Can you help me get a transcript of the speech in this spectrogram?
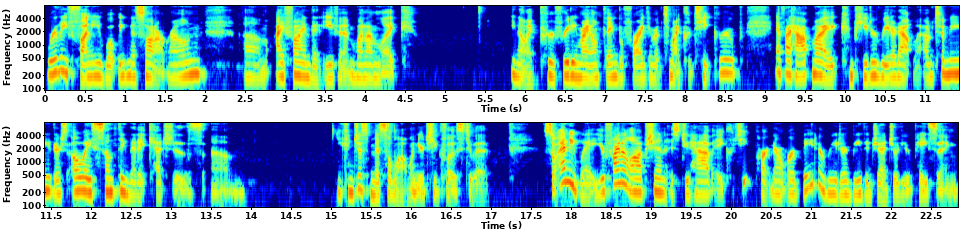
really funny what we miss on our own. Um, I find that even when I'm like you know, like proofreading my own thing before I give it to my critique group. If I have my computer read it out loud to me, there's always something that it catches. Um, you can just miss a lot when you're too close to it. So, anyway, your final option is to have a critique partner or beta reader be the judge of your pacing.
